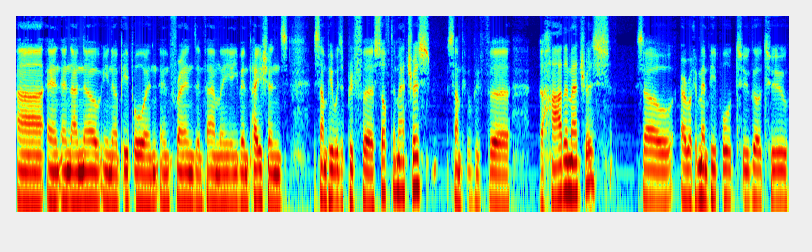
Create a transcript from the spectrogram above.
Uh, and and I know you know people and, and friends and family, even patients. Some people just prefer softer mattress. Some people prefer a harder mattress. So I recommend people to go to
